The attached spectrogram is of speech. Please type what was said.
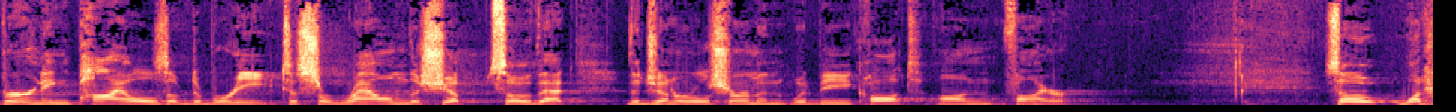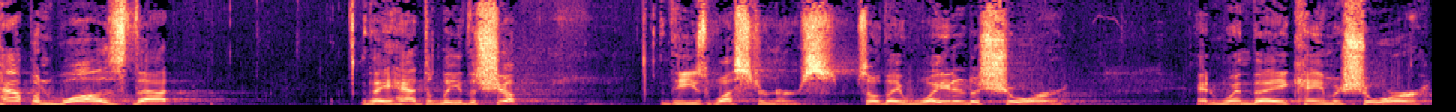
burning piles of debris to surround the ship so that the General Sherman would be caught on fire. So, what happened was that they had to leave the ship, these Westerners. So, they waited ashore, and when they came ashore,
